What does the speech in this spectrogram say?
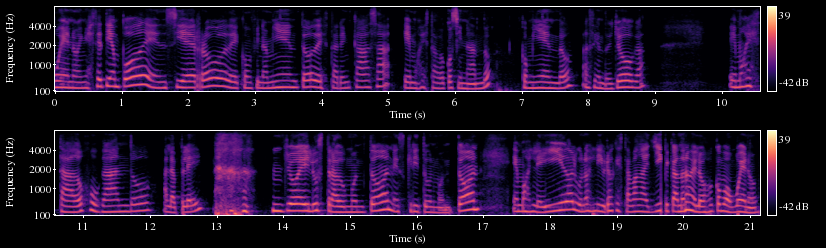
Bueno, en este tiempo de encierro, de confinamiento, de estar en casa, hemos estado cocinando, comiendo, haciendo yoga. Hemos estado jugando a la play. Yo he ilustrado un montón, he escrito un montón, hemos leído algunos libros que estaban allí picándonos el ojo como, bueno,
